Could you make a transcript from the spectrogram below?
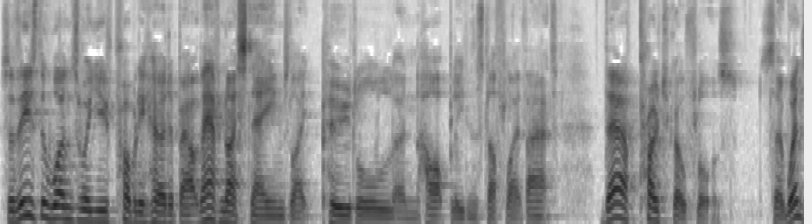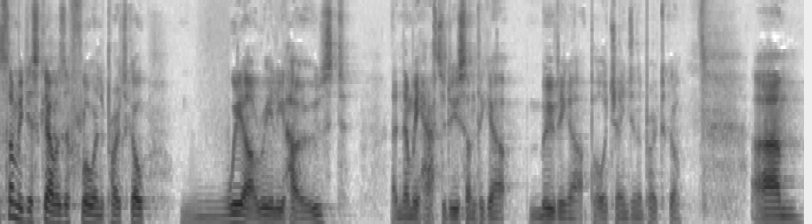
So these are the ones where you've probably heard about. They have nice names like Poodle and Heartbleed and stuff like that. They're protocol flaws. So when somebody discovers a flaw in the protocol, we are really hosed and then we have to do something up, moving up or changing the protocol. Um,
